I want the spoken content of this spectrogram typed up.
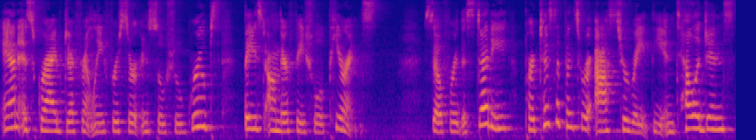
and ascribed differently for certain social groups based on their facial appearance. So, for the study, participants were asked to rate the intelligence,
